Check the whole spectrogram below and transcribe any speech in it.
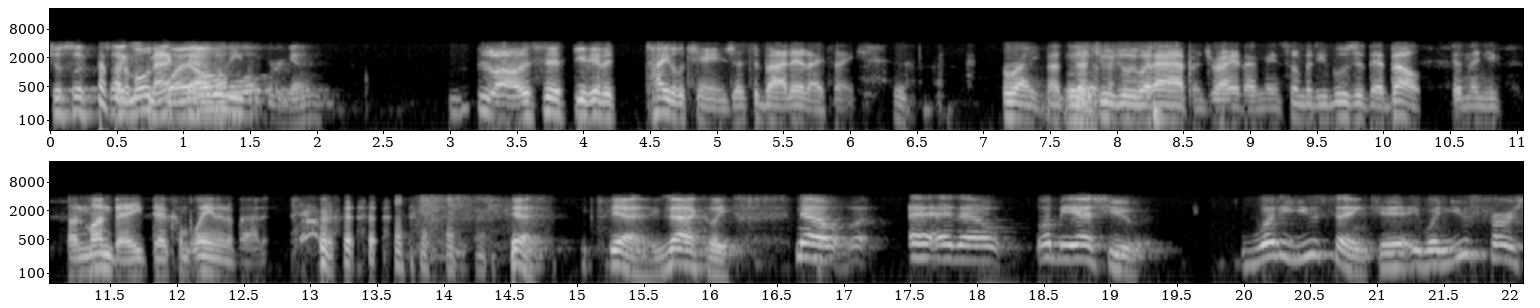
Just looks Yeah, like the most part, SmackDown all over again. Well, it's if you get a title change. That's about it, I think. Right. That's, that's usually what happens, right? I mean, somebody loses their belt, and then you on Monday they're complaining about it. Yeah, yeah, exactly. Now, and now let me ask you, what do you think uh, when you first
